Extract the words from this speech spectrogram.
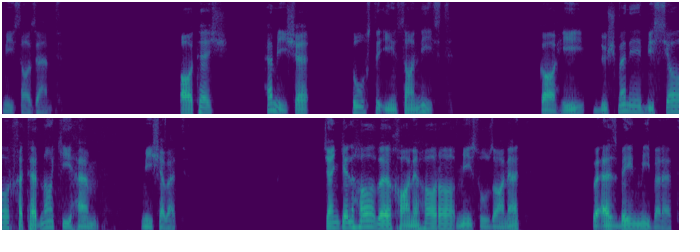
می سازند. آتش همیشه دوست انسان نیست. گاهی دشمن بسیار خطرناکی هم می شود. جنگل ها و خانه ها را می سوزاند و از بین می برد.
